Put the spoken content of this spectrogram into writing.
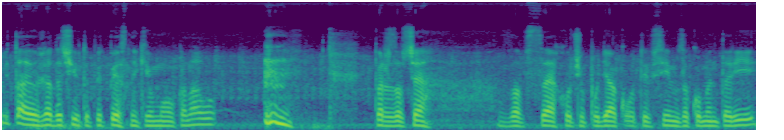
Вітаю глядачів та підписників мого каналу. Перш за все, за все хочу подякувати всім за коментарі,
